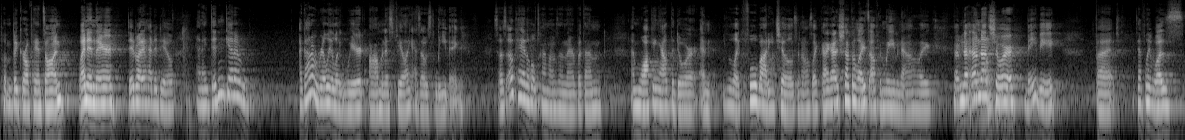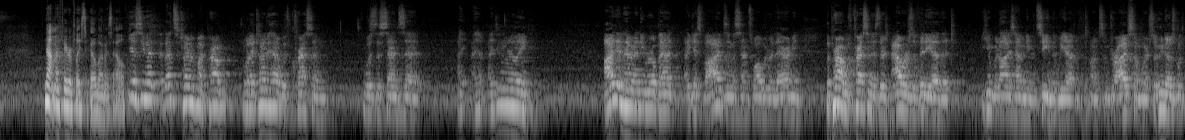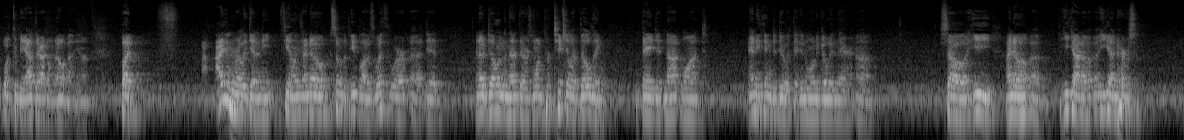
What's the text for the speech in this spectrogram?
put my big girl pants on, went in there, did what I had to do. And I didn't get a, I got a really like weird, ominous feeling as I was leaving. So I was okay the whole time I was in there, but then I'm walking out the door and like full body chills, and I was like, I gotta shut the lights off and leave now. Like, I'm not, I'm not sure, maybe, but it definitely was not my favorite place to go by myself. Yeah, see that that's kind of my problem. What I kind of have with Crescent was the sense that I, I I didn't really I didn't have any real bad I guess vibes in a sense while we were there. I mean, the problem with Crescent is there's hours of video that human eyes haven't even seen that we have on some drive somewhere. So who knows what what could be out there? I don't know about you know, but I- didn't really get any feelings. I know some of the people I was with were uh, did. I know Dylan and that there was one particular building that they did not want anything to do with. They didn't want to go in there. Uh, so he, I know, uh, he got a he got nervous.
